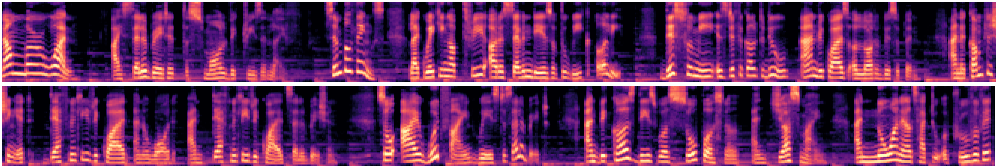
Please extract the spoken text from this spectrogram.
Number one, I celebrated the small victories in life. Simple things like waking up three out of seven days of the week early. This for me is difficult to do and requires a lot of discipline. And accomplishing it definitely required an award and definitely required celebration. So I would find ways to celebrate. And because these were so personal and just mine, and no one else had to approve of it,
